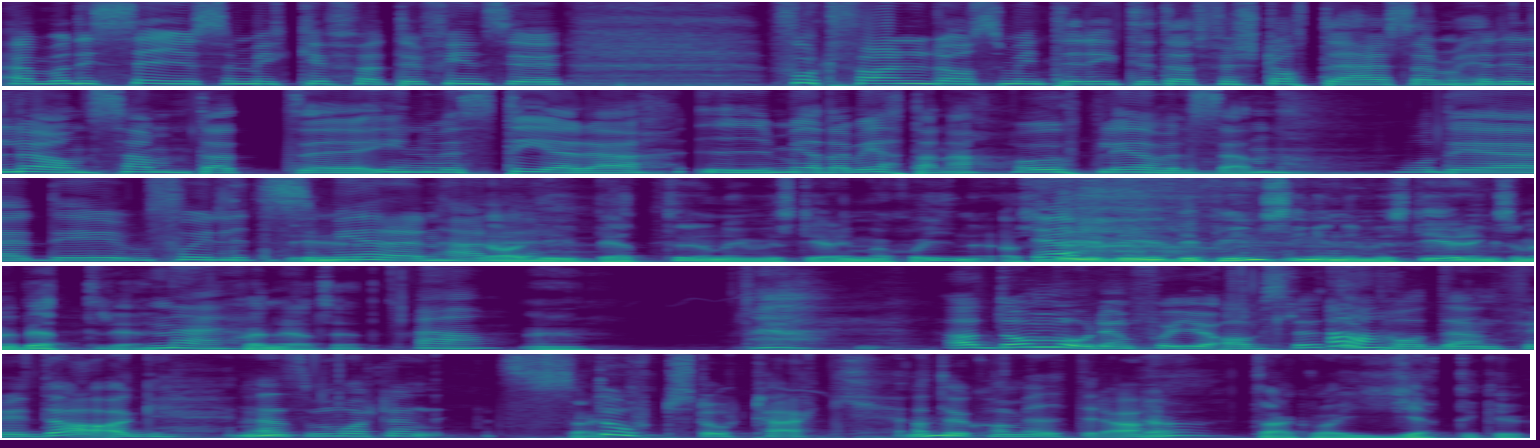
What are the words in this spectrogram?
Ja, men det säger ju så mycket för att det finns ju fortfarande de som inte riktigt har förstått det här. Så är det lönsamt att eh, investera i medarbetarna och upplevelsen? och det, det får ju lite summera den här Ja, nu. det är bättre än att investera i maskiner. Alltså Ja. det, det, det finns ingen investering som är bättre Nej. generellt sett. Ja. Nej. Ja, de orden får ju avsluta Ja. podden för idag. Mm. Alltså Mårten, stort, stort tack att du kom hit idag. Ja, tack, det var jättekul.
